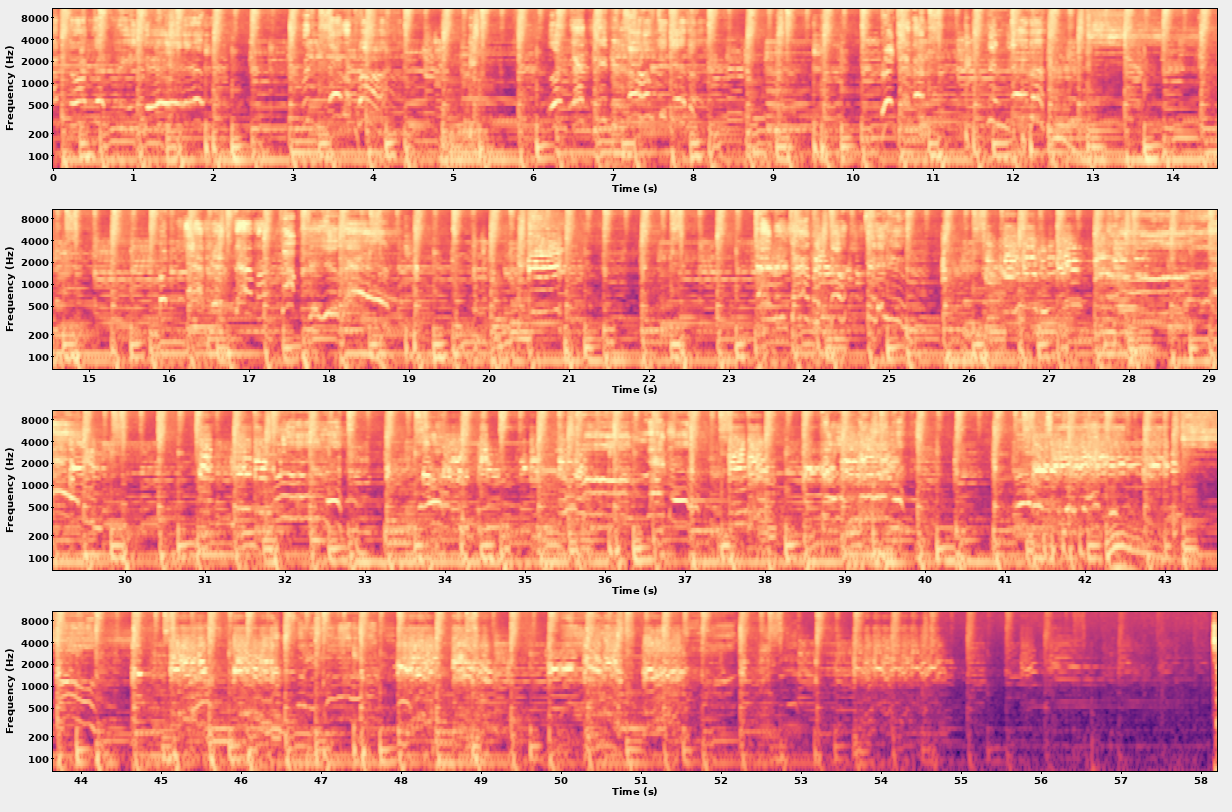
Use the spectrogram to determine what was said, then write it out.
I thought that we'd never part, that we belong together. Breaking up.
